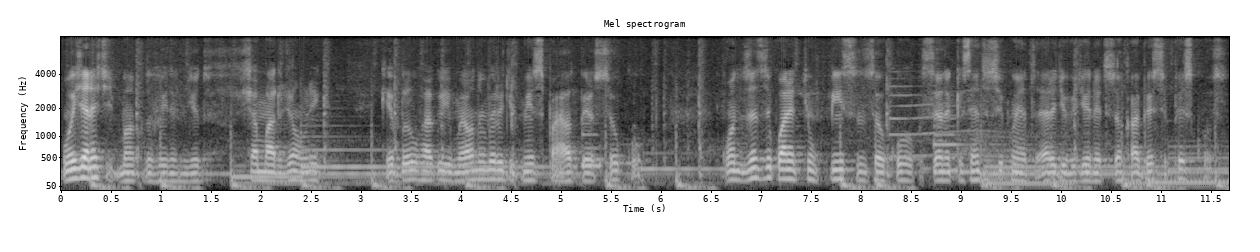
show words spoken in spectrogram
Um gerente de banco do Reino Unido, chamado John Lick, quebrou o recorde de maior número de pinças espalhados pelo seu corpo, com 241 pinças no seu corpo, sendo que 150 era dividido entre sua cabeça e pescoço.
